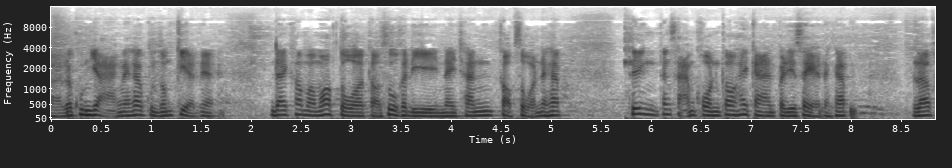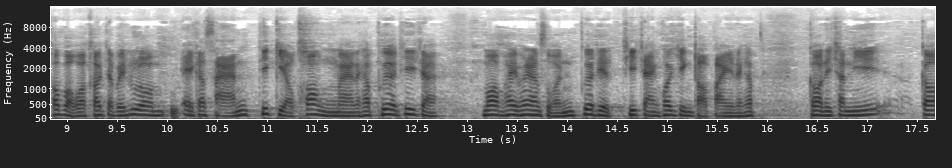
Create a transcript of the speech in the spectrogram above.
อและคุณหยางนะครับ คุณสมเกียรติเนี่ยได้เข้ามามอบตัวต่อสู้คดีในชั้นสอบสวนนะครับ ซึ่งทั้ง 3 คนก็ให้การปฏิเสธนะครับ แล้วเขาบอกว่าเขาจะไปรวมเอกสารที่เกี่ยวข้องมานะครับ เพื่อที่จะมอบให้พนักงานสวน เพื่อที่จะชี้แจงข้อจริงต่อไปนะครับ ก็ในชั้นนี้ก็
